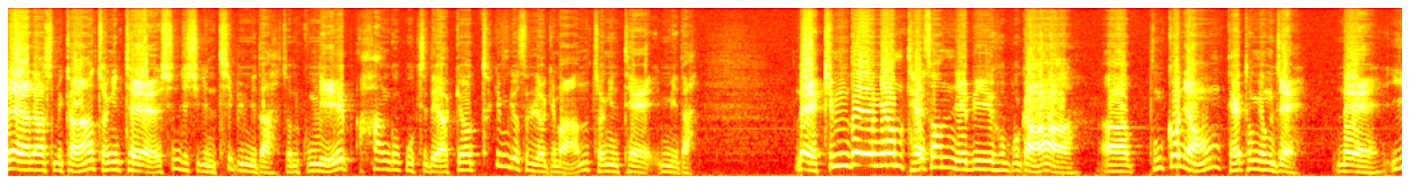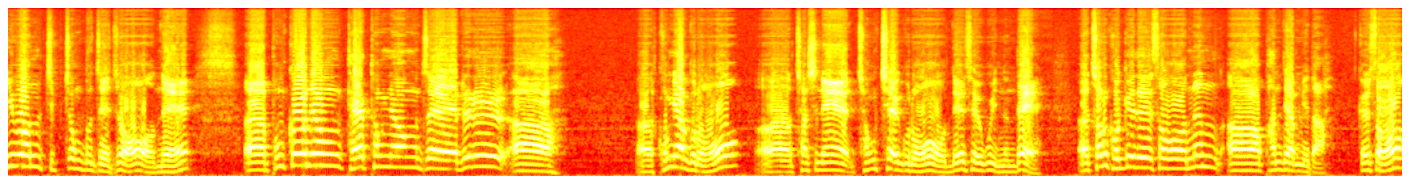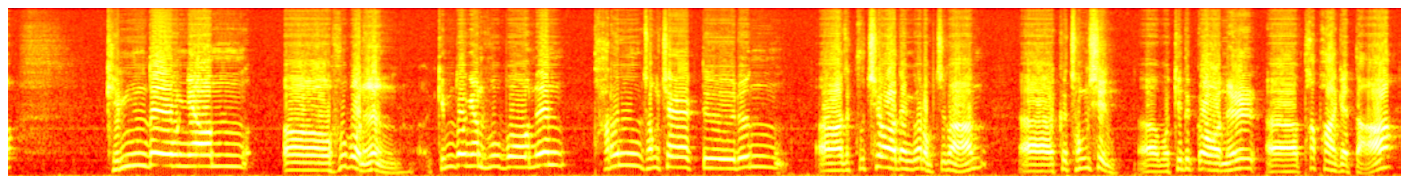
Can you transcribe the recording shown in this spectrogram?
네, 안녕하십니까. 정인태 신지식인 TV입니다. 저는 국립한국복지대학교 특임교수를 역임한 정인태입니다. 네, 김동연 대선 예비 후보가 어, 분권형 대통령제, 네, 이원 집정부제죠. 네, 어, 분권형 대통령제를 어, 어, 공약으로 어, 자신의 정책으로 내세우고 있는데 어, 저는 거기에 대해서는 어, 반대합니다. 그래서 김동연 어, 후보는 김동연 후보는 다른 정책들은 어, 아주 구체화된 건 없지만 어, 그 정신, 어, 뭐 기득권을 어, 타파하겠다,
